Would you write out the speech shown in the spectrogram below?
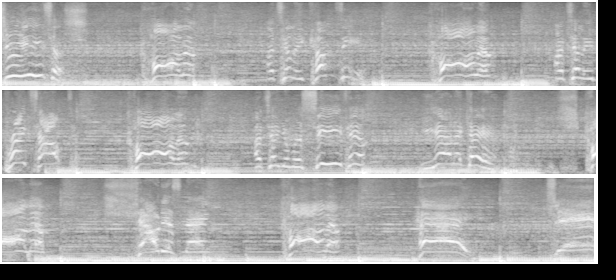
Jesus. Call he comes in. Call him until he breaks out. Call him until you receive him yet again. Call him. Shout his name. Call him. Hey. Yeah.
